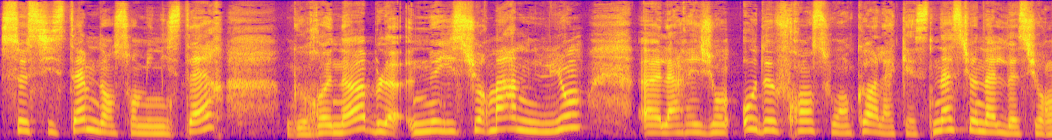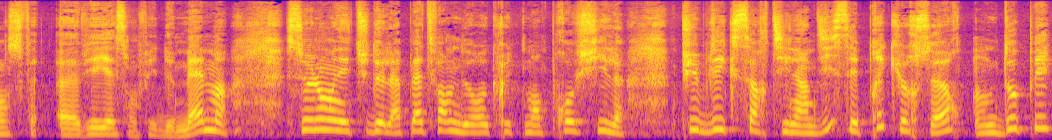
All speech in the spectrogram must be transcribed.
ce système dans son ministère. Grenoble, Neuilly-sur-Marne, Lyon, euh, la région Hauts-de-France ou encore la Caisse nationale d'assurance euh, vieillesse ont fait de même. Selon une étude de la plateforme de recrutement Profil Public sortie lundi, ces précurseurs ont dopé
